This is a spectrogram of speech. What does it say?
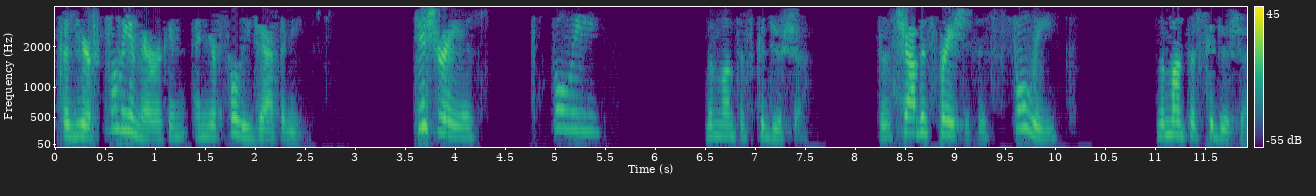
Because you're fully American and you're fully Japanese. Tishrei is fully the month of Kedusha. The Shabbos Bereshis is fully the month of Kedusha.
